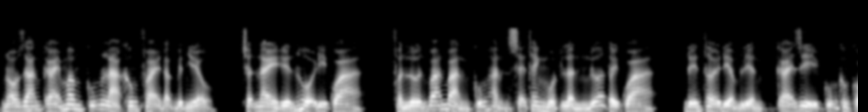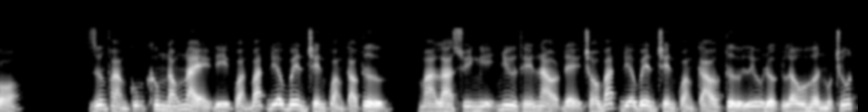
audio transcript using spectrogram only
Nó dán cái mâm cũng là không phải đặc biệt nhiều, trận này hiến hội đi qua, phần lớn vãn bản cũng hẳn sẽ thanh một lần nữa tẩy qua, đến thời điểm liền cái gì cũng không có. Dương Phàm cũng không nóng nảy đi quản bát đĩa bên trên quảng cáo tử, mà là suy nghĩ như thế nào để cho bát đĩa bên trên quảng cáo tử lưu được lâu hơn một chút.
